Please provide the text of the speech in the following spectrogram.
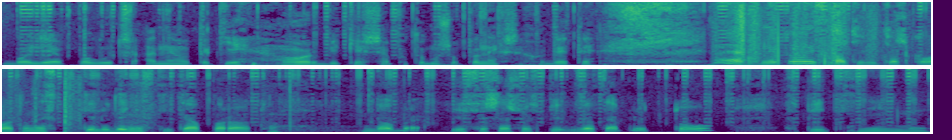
більш получше, а не отакі горбіки ще, тому що по них ще ходити. Ну як, не то іскателі тяжковато, не скільки людині, скільки апарату. Добре, якщо ще щось зацеплю, то підсніму.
